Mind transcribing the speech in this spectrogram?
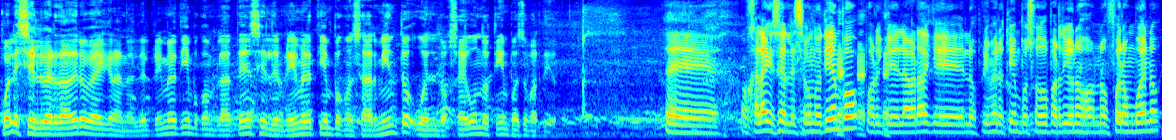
¿Cuál es el verdadero Belgrano? ¿El del primer tiempo con Platense, el del primer tiempo con Sarmiento o el dos segundos tiempos de ese partido? Eh, ojalá que sea el del segundo tiempo, porque la verdad que los primeros tiempos esos dos partidos no, fueron buenos.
